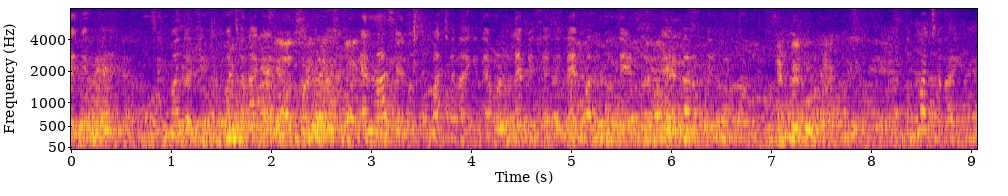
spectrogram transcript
ಮೆಸೇಜ್ ಇದೆ ಸಿನಿಮಾದಲ್ಲಿ ತುಂಬ ಚೆನ್ನಾಗಿದೆ ಎಲ್ಲ ಸೀನು ತುಂಬ ಚೆನ್ನಾಗಿದೆ. ಒಳ್ಳೆ ಮೆಸೇಜ್ ಇದೆ. ಬಂದು ಥಿಯೇಟರ್ಗೆ ಎಲ್ಲರೂ ಫಿಲ್ಮ್ ನೋಡಿ ತುಂಬ ಚೆನ್ನಾಗಿದೆ.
